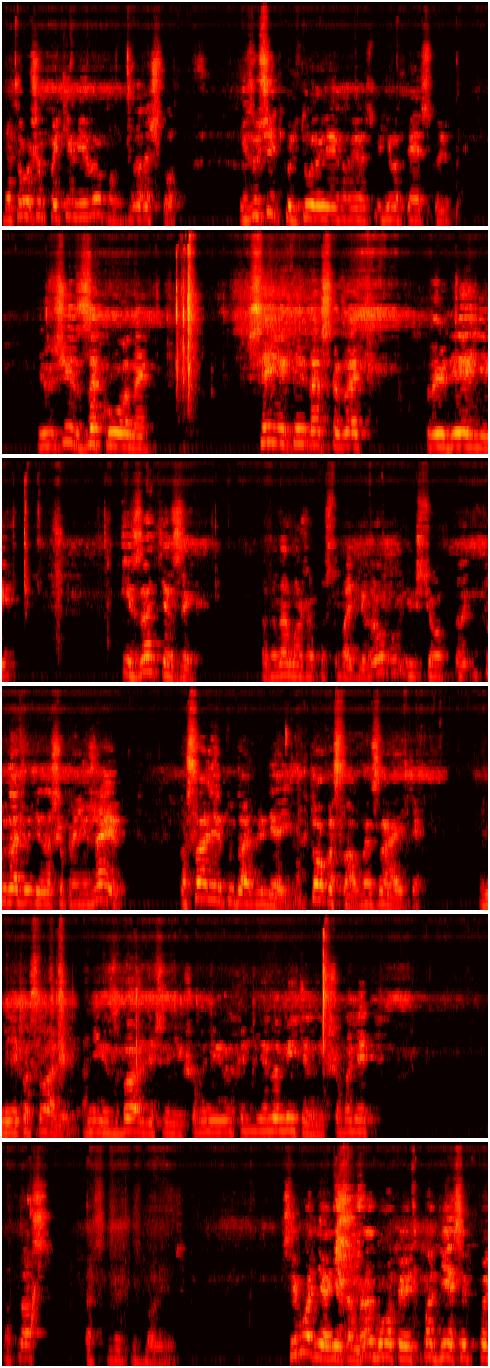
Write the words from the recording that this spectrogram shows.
Для того, чтобы пойти в Европу, надо что? Изучить культуру евро- европейскую, изучить законы, все их, так сказать, привилегии и знать язык. Вот тогда можно поступать в Европу и все. Туда люди наши приезжают. Послали туда людей. Кто послал, вы знаете. Они не послали, они избавились от них, чтобы они не на митинги, чтобы они от нас, сказать, избавились. Сегодня они там работают по 10, по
